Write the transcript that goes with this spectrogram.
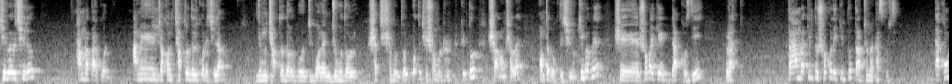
কীভাবে ছিল? আমরা তার কর্মী। আমি যখন ছাত্রদল করেছিলাম, যেমন ছাত্রদল বলেন যুবদল, স্বেচ্ছাসেবক দল, প্রতিটি সংগঠন কিন্তু শাহ আলম সাহেব অন্তর্ভুক্ত ছিল। কীভাবে? সে সবাইকে ডাক খোঁজ দিয়ে রাখত। তা আমরা কিন্তু সকলেই কিন্তু তার জন্য কাজ করছি। এখন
